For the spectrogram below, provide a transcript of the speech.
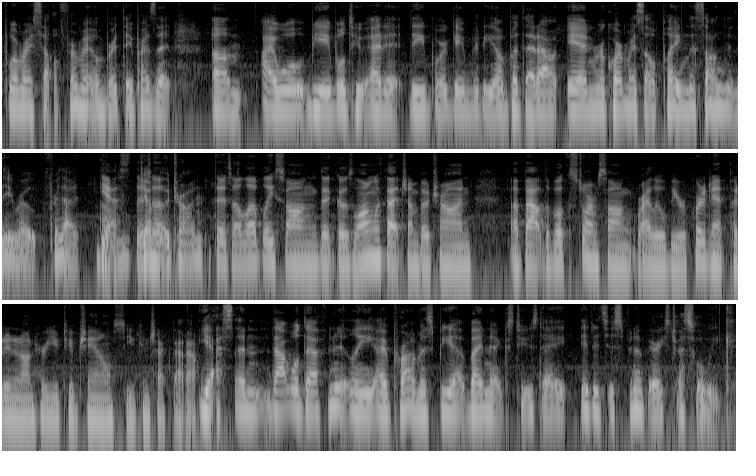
for myself for my own birthday present, um, I will be able to edit the board game video and put that out and record myself playing the song that they wrote for that Yes, um, there's a- jumbotron. There's a lovely song that goes along with that jumbotron about the book Storm Song. Riley will be recording it, putting it on her YouTube channel, so you can check that out. Yes, and that will definitely, I promise, be up by next Tuesday. It has just been a very stressful week.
